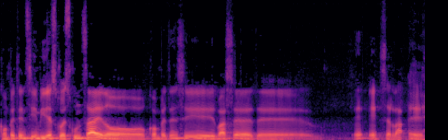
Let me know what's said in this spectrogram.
kompetentzien bidezko hezkuntza edo kompetentzi base eh, eh, zer da? Eh,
